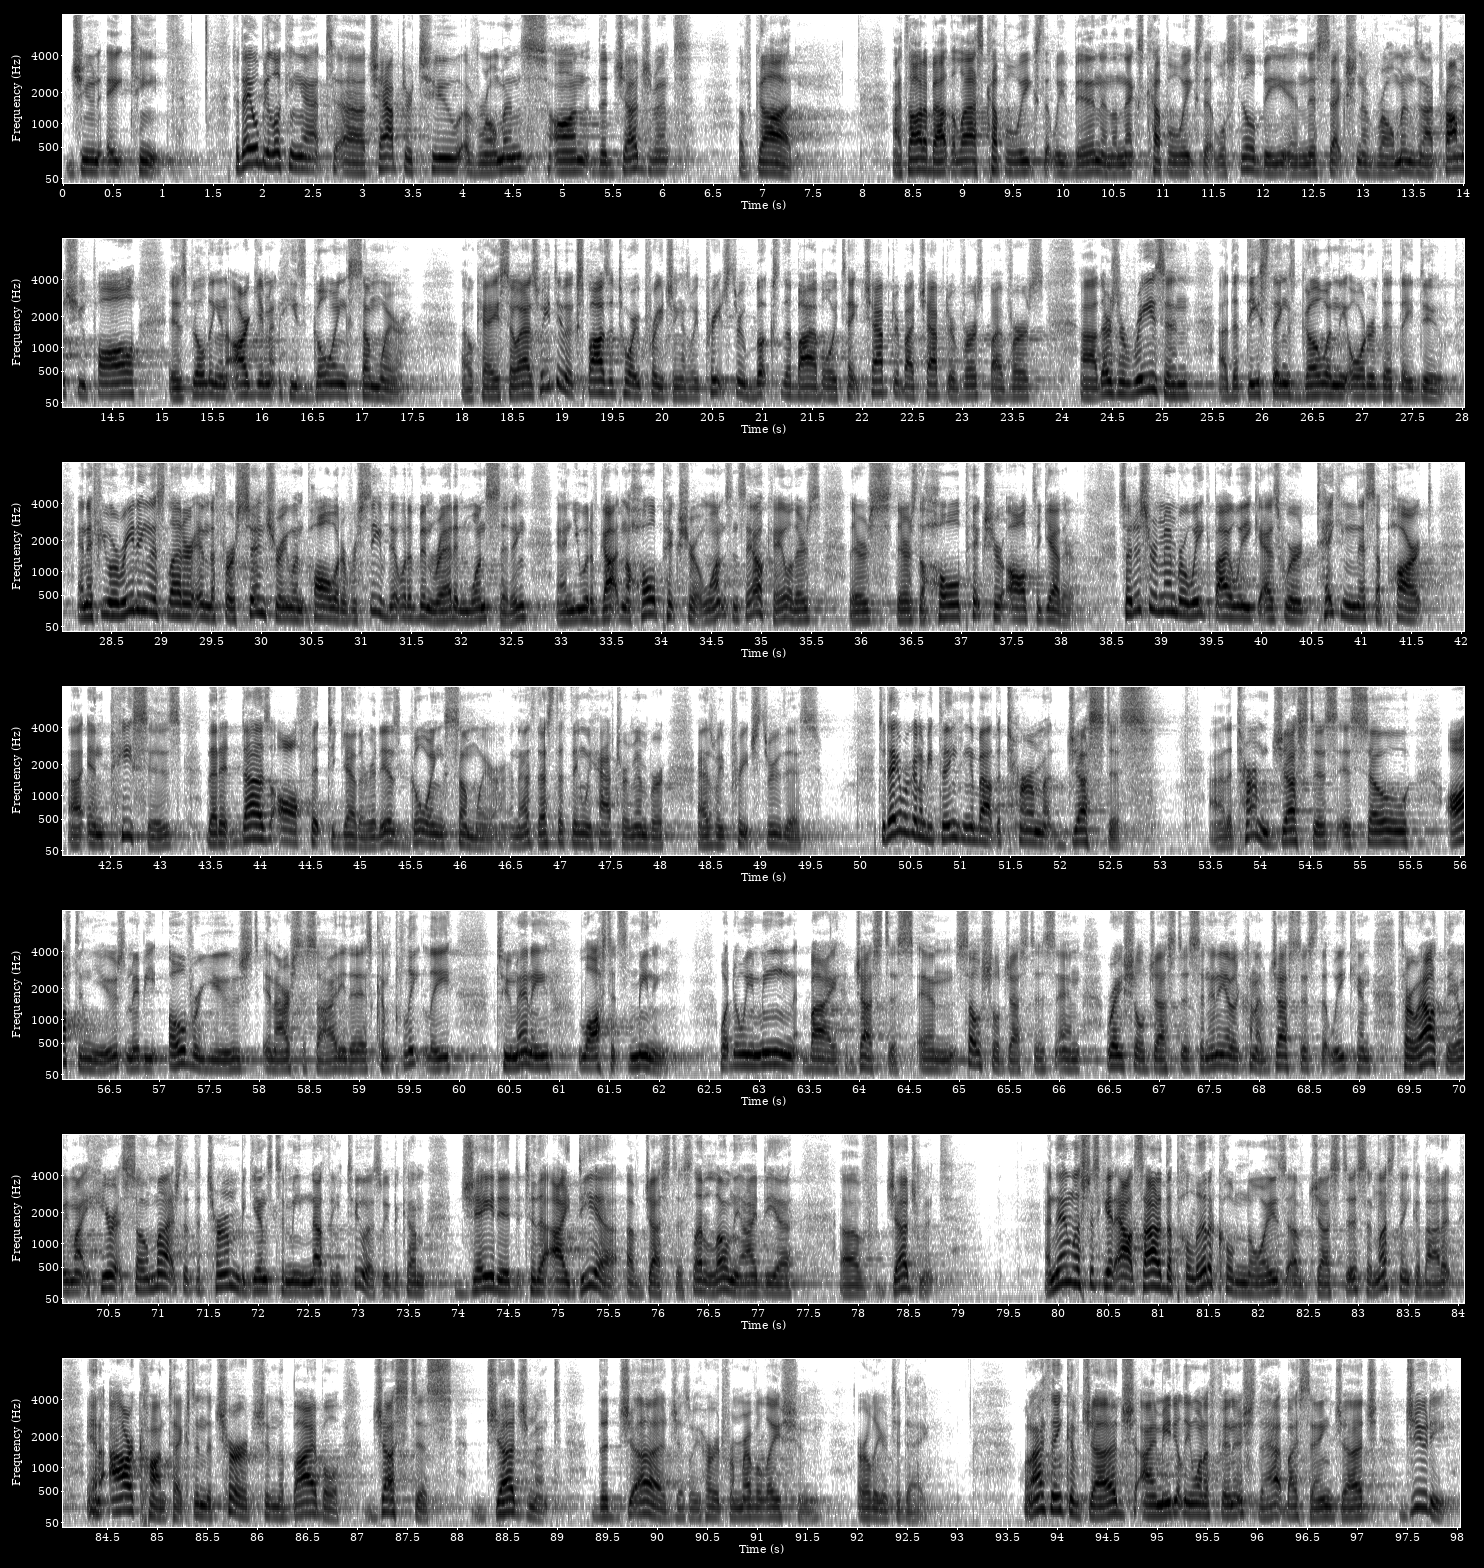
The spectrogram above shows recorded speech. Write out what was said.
June 18th. Today we'll be looking at uh, chapter 2 of Romans on the judgment of God. I thought about the last couple weeks that we've been and the next couple weeks that we'll still be in this section of Romans. And I promise you, Paul is building an argument. He's going somewhere. Okay, so as we do expository preaching, as we preach through books of the Bible, we take chapter by chapter, verse by verse. Uh, there's a reason uh, that these things go in the order that they do. And if you were reading this letter in the first century when Paul would have received it, would have been read in one sitting, and you would have gotten the whole picture at once and say, okay, well, there's, there's, there's the whole picture all together. So just remember week by week as we're taking this apart uh, in pieces that it does all fit together. It is going somewhere. And that's, that's the thing we have to remember as we preach through this. Today we're going to be thinking about the term justice. Uh, the term justice is so often used, maybe overused in our society, that has completely, to many, lost its meaning. What do we mean by justice and social justice and racial justice and any other kind of justice that we can throw out there? We might hear it so much that the term begins to mean nothing to us. We become jaded to the idea of justice, let alone the idea of judgment. And then let's just get outside of the political noise of justice and let's think about it in our context, in the church, in the Bible. Justice, judgment, the judge, as we heard from Revelation earlier today. When I think of judge, I immediately want to finish that by saying Judge Judy.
